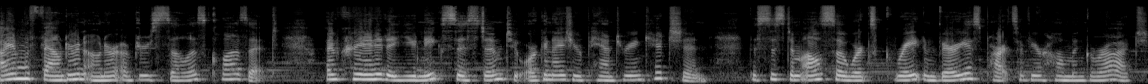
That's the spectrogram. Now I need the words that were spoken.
I am the founder and owner of Drusilla's Closet. I've created a unique system to organize your pantry and kitchen. The system also works great in various parts of your home and garage.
